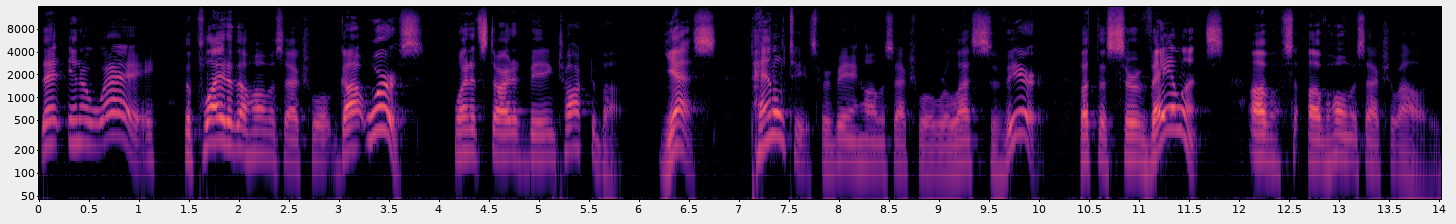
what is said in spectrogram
that in a way, the plight of the homosexual got worse when it started being talked about. Yes, penalties for being homosexual were less severe, but the surveillance of, of homosexuality,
